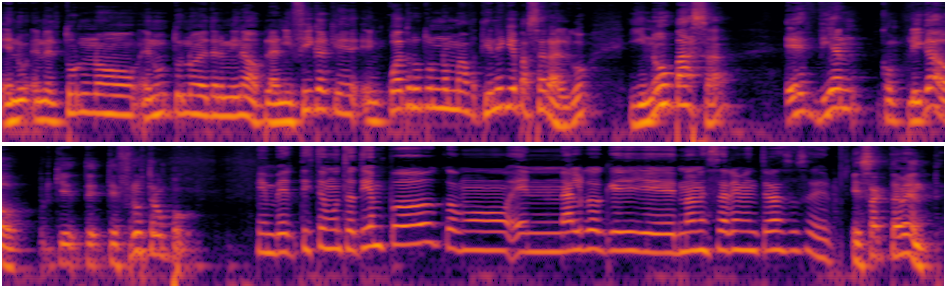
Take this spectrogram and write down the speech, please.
en, el turno, en un turno determinado planifica que en cuatro turnos más tiene que pasar algo y no pasa, es bien complicado porque te frustra un poco. Invertiste mucho tiempo como en algo que no necesariamente va a suceder. Exactamente.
